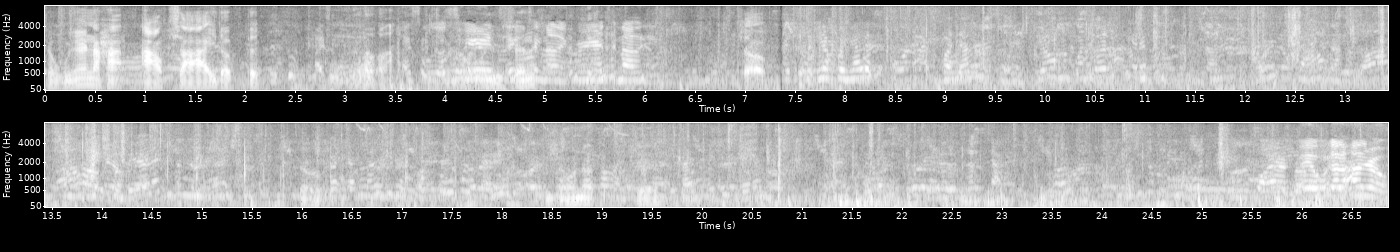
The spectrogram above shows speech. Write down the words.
So we're in the hot outside of the. High school of career in technology. Career in technology. So Mira, pañales. Pañales. Quiero unos pañales. So going up there. Hey, we got Alejandro.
